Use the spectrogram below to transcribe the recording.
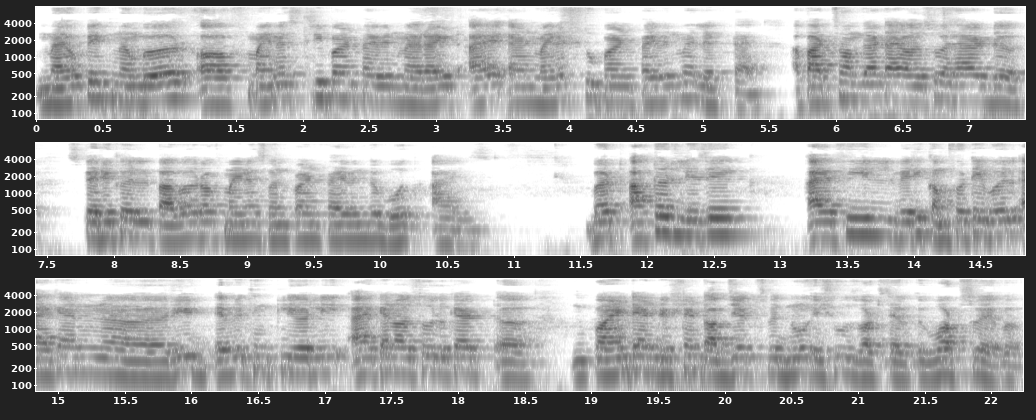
myopic number of minus 3.5 in my right eye and minus 2.5 in my left eye. Apart from that, I also had spherical power of minus 1.5 in the both eyes. But after LASIK, I feel very comfortable. I can uh, read everything clearly. I can also look at uh, point and distant objects with no issues whatsoever.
